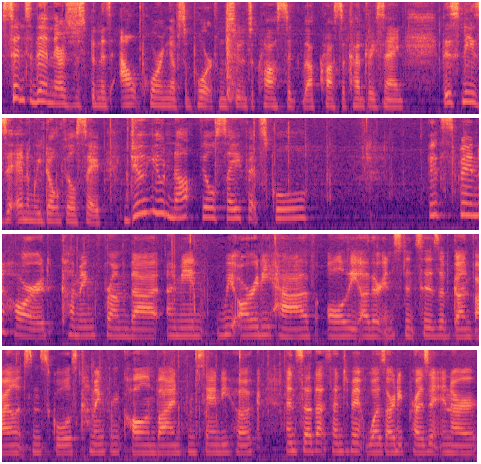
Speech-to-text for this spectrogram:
Since then, there's just been this outpouring of support from students across the, across the country saying this needs to end and we don't feel safe. Do you not feel safe at school? It's been hard coming from that. I mean, we already have all the other instances of gun violence in schools coming from Columbine, from Sandy Hook, and so that sentiment was already present in our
